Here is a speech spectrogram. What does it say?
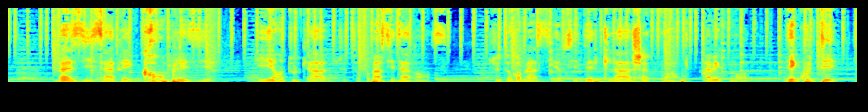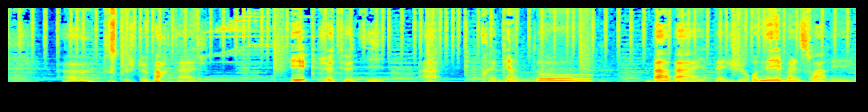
vas-y, ça fait grand plaisir. Et en tout cas, je te remercie d'avance. Je te remercie aussi d'être là à chaque fois avec moi, d'écouter euh, tout ce que je te partage. Et je te dis à très bientôt. Bye bye, belle journée, belle soirée.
